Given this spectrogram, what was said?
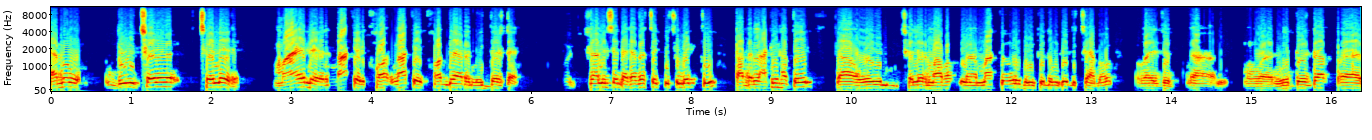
এবং দুই ছেলে ছেলের মায়েদের নাকের নাকে খত দেওয়ার নির্দেশ দেন। সালিশে দেখা যাচ্ছে কিছু ব্যক্তি তাদের লাঠি হাতে ওই ছেলের মা মাকেও হুমকি ধুমকি দিচ্ছে এবং যে নির্দেশটা আহ,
